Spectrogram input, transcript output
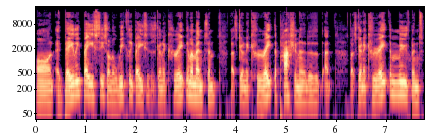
on a daily basis, on a weekly basis, is going to create the momentum, that's going to create the passion, and that's going to create the movement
